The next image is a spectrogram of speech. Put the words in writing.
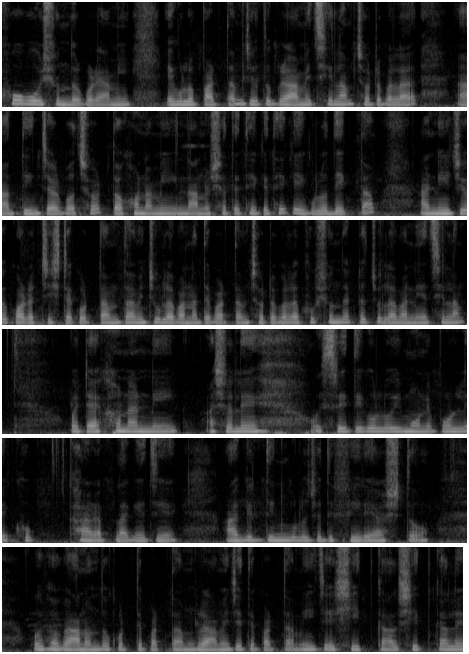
খুবই সুন্দর করে। আমি এগুলো পারতাম, যেহেতু গ্রামে ছিলাম ছোটোবেলায় তিন চার বছর, তখন আমি নানুর সাথে থেকে থেকে এগুলো দেখতাম আর নিজেও করার চেষ্টা করতাম। তো আমি চুলা বানাতে পারতাম। ছোটোবেলায় খুব সুন্দর একটা চুলা বানিয়েছিলাম। ওইটা এখন আর নেই। আসলে ওই স্মৃতিগুলোই মনে পড়লে খুব খারাপ লাগে যে আগের দিনগুলো যদি ফিরে আসতো, ওইভাবে আনন্দ করতে পারতাম, গ্রামে যেতে পারতাম। এই যে শীতকাল, শীতকালে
